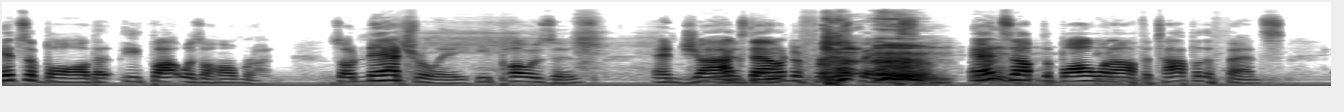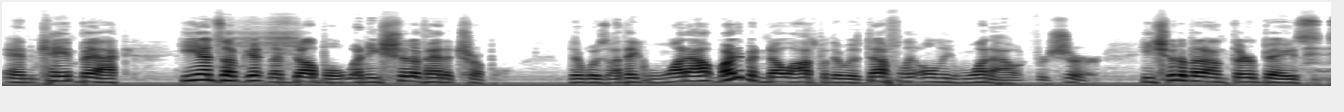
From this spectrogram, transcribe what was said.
hits a ball that he thought was a home run. So naturally, he poses and jogs down to first base. ends up the ball went off the top of the fence and came back. He ends up getting a double when he should have had a triple. There was, I think, one out. Might have been no outs, but there was definitely only one out for sure. He should have been on third base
